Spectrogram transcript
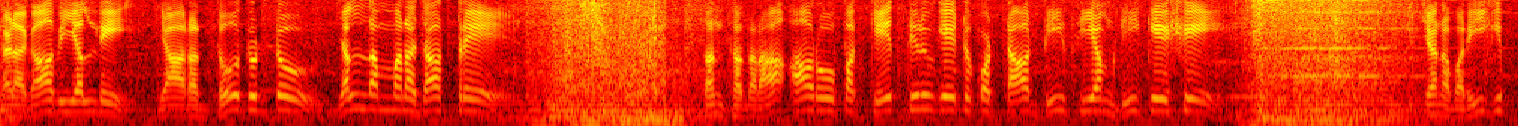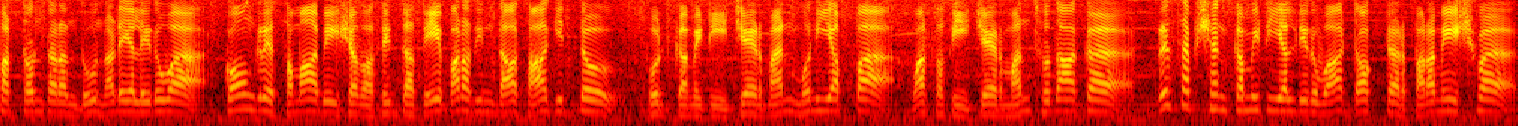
ಬೆಳಗಾವಿಯಲ್ಲಿ ಯಾರದ್ದೋ ದುಡ್ಡು ಎಲ್ಲಮ್ಮನ ಜಾತ್ರೆ. ಸಂಸದರ ಆರೋಪಕ್ಕೆ ತಿರುಗೇಟು ಕೊಟ್ಟ ಡಿಸಿಎಂ ಡಿಕೆಶಿ ಜನವರಿ ಇಪ್ಪತ್ತೊಂದರಂದು ನಡೆಯಲಿರುವ ಕಾಂಗ್ರೆಸ್ ಸಮಾವೇಶದ ಸಿದ್ಧತೆ ಬರದಿಂದ ಸಾಗಿದ್ದು, ಫುಡ್ ಕಮಿಟಿ ಚೇರ್ಮನ್ ಮುನಿಯಪ್ಪ, ವಸತಿ ಚೇರ್ಮನ್ ಸುಧಾಕರ್, ರಿಸೆಪ್ಷನ್ ಕಮಿಟಿಯಲ್ಲಿರುವ ಡಾಕ್ಟರ್ ಪರಮೇಶ್ವರ್,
